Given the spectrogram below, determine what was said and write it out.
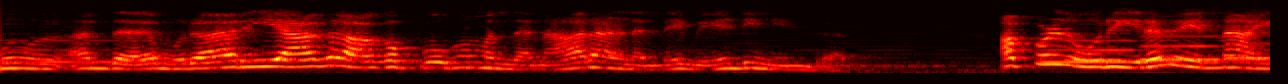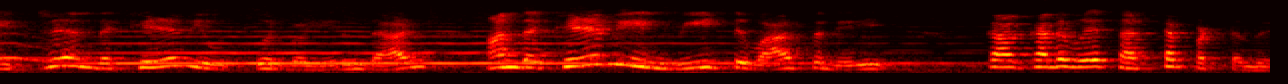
மு- அந்த முராரியாக ஆகப் போகும் அந்த நாராயணனை வேண்டி நின்றார். அப்பொழுது ஒரு இரவு என்ன ஆயிற்று? அந்த கிழவி ஒருவள் இருந்தால் அந்த கிழவியின் வீட்டு வாசலில் க கதவு தட்டப்பட்டது.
